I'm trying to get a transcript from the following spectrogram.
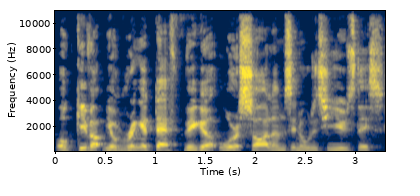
or give up your Ring of Death, Vigor or Asylums in order to use this.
